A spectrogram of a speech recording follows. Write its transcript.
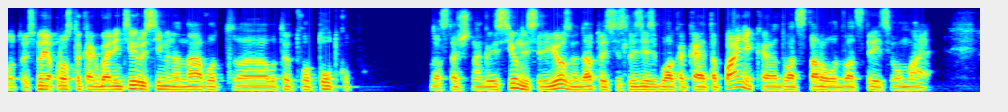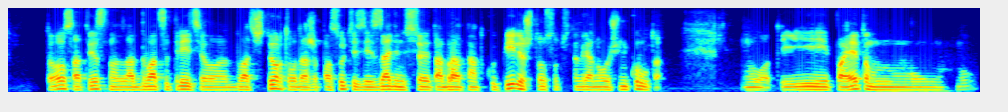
Вот, то есть, ну, я просто как бы ориентируюсь именно на вот, а, вот этот вот откуп достаточно агрессивный, серьезный, да, то есть, если здесь была какая-то паника 22-23 мая, то, соответственно, от 23-24 даже, по сути, здесь за день все это обратно откупили, что, собственно говоря, ну, очень круто. Вот, и поэтому, ну,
